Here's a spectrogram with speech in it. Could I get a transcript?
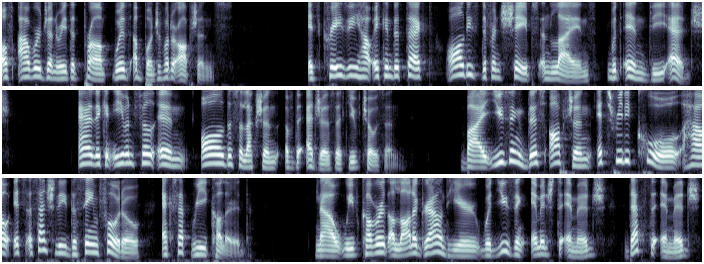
of our generated prompt with a bunch of other options. It's crazy how it can detect all these different shapes and lines within the edge. And it can even fill in all the selection of the edges that you've chosen. By using this option, it's really cool how it's essentially the same photo except recolored. Now, we've covered a lot of ground here with using image to image, depth to image,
